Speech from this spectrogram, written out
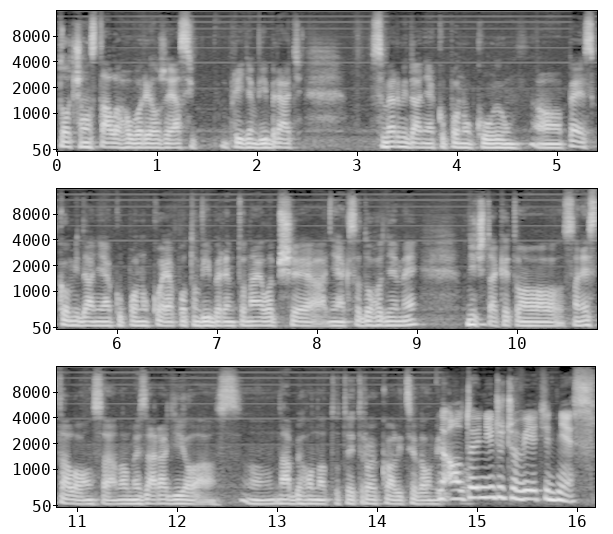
to, čo on stále hovoril, že ja si prídem vybrať Smer mi dá nejakú ponuku, PSK mi dá nejakú ponuku a ja potom vyberiem to najlepšie a nejak sa dohodneme. Nič takéto sa nestalo, on sa normálne zaradil a nabehol na to tej trojkoalície veľmi. No ale to je niečo, čo viete dnes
